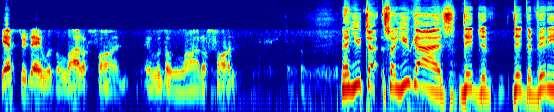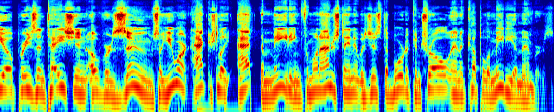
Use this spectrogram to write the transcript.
yesterday was a lot of fun. It was a lot of fun. Now you t- so you guys did the, did the video presentation over Zoom, so you weren't actually at the meeting. From what I understand, it was just the board of control and a couple of media members.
